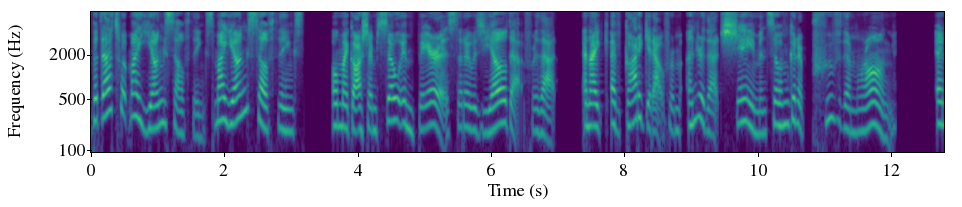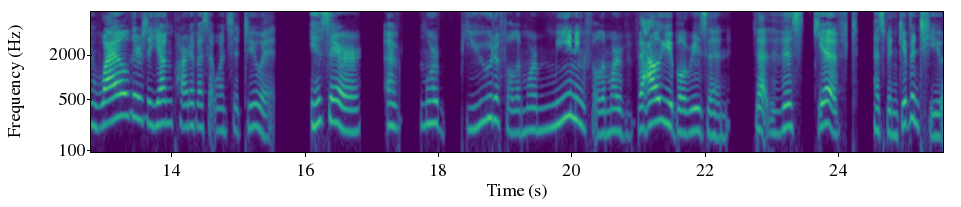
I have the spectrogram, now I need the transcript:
But that's what my young self thinks. My young self thinks, oh my gosh, I'm so embarrassed that I was yelled at for that. And I, I've got to get out from under that shame. And so I'm going to prove them wrong. And while there's a young part of us that wants to do it, is there a more beautiful, a more meaningful, a more valuable reason that this gift has been given to you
